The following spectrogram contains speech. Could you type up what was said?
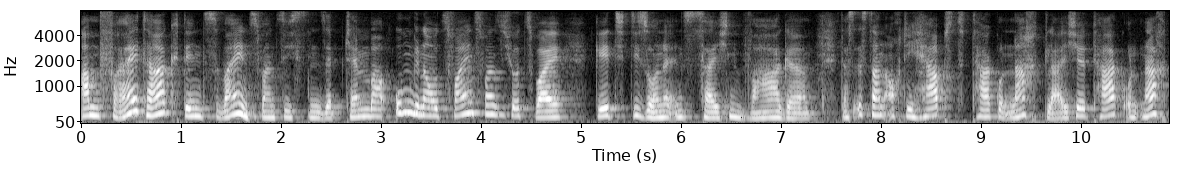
Am Freitag, den 22. September um genau 22.02 Uhr geht die Sonne ins Zeichen Waage. Das ist dann auch die Herbst-Tag- und Nachtgleiche. Tag und Nacht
